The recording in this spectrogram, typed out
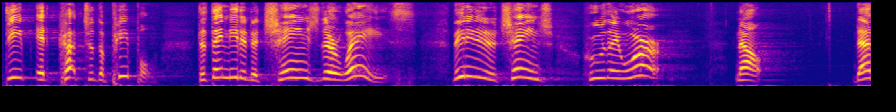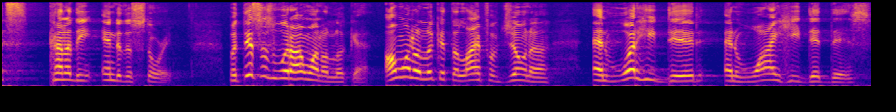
deep it cut to the people that they needed to change their ways. They needed to change who they were. Now, that's kind of the end of the story. But this is what I want to look at. I want to look at the life of Jonah and what he did and why he did this,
